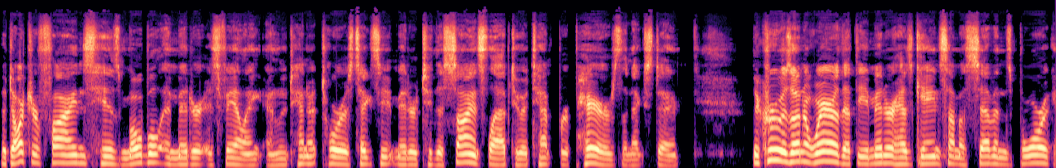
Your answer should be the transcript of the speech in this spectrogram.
The doctor finds his mobile emitter is failing, and Lieutenant Torres takes the emitter to the science lab to attempt repairs the next day. The crew is unaware that the emitter has gained some of Seven's Borg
